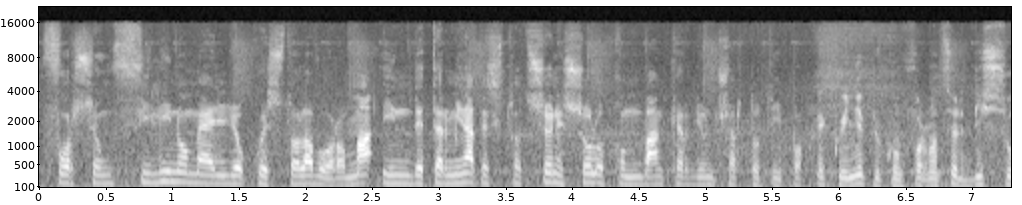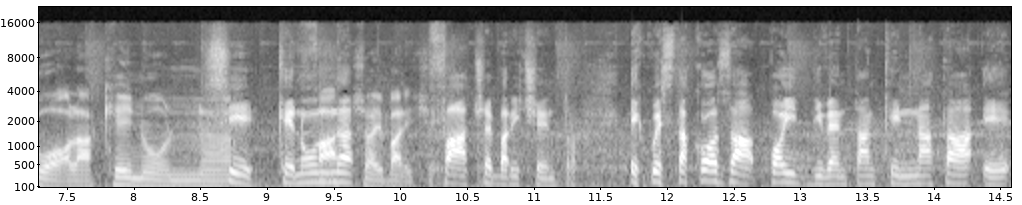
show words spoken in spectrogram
forse un filino meglio questo lavoro, ma in determinate situazioni solo con bunker di un certo tipo. E quindi è più conformazione di suola che non, sì, che non faccia e baricentro. Faccia e baricentro. E questa cosa poi diventa anche innata e,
